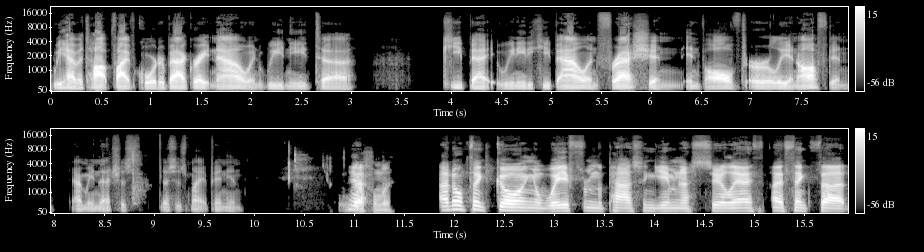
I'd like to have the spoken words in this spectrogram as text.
we have a top five quarterback right now, and we need to keep at we need to keep Allen fresh and involved early and often. I mean, that's just that's just my opinion. Yeah. Definitely. I don't think going away from the passing game necessarily. I th- I think that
